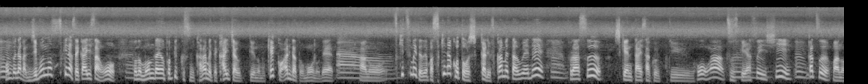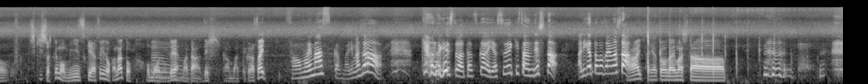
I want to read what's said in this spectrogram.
うん。本当になんか自分の好きな世界遺産をうん。その問題のトピックスに絡めて書いちゃうっていうのも結構ありだと思うので、あの突き詰めてやっぱ好きなことをしっかり深めた上でうん。プラス試験対策っていう方が続けやすいし、うん。かつまああの識士としても身につけやすいのかなと思うので、うんまたぜひ頑張ってください。そう思います。頑張りましょう。今日のゲストは達川康之さんでした。ありがとうございました。はい、ありがとうございました。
